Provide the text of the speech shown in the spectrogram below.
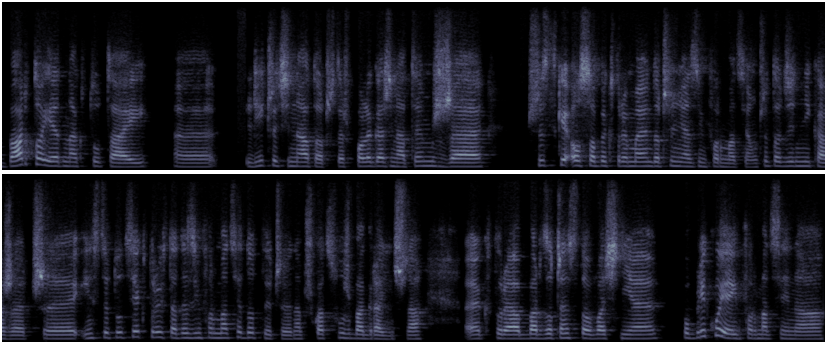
Warto jednak tutaj e, liczyć na to, czy też polegać na tym, że wszystkie osoby, które mają do czynienia z informacją, czy to dziennikarze, czy instytucje, których ta dezinformacja dotyczy, na przykład służba graniczna, e, która bardzo często właśnie publikuje informacje na,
